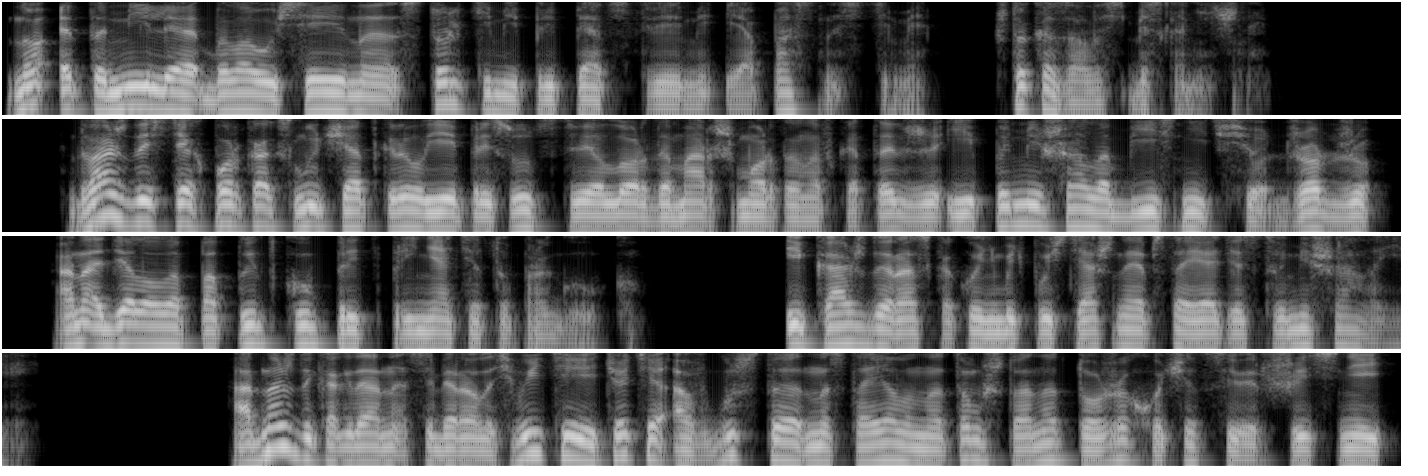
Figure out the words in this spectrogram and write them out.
но эта миля была усеяна столькими препятствиями и опасностями, что казалась бесконечной. Дважды с тех пор, как случай открыл ей присутствие лорда Маршмортона в коттедже и помешал объяснить все Джорджу, она делала попытку предпринять эту прогулку. И каждый раз какое-нибудь пустяшное обстоятельство мешало ей. Однажды, когда она собиралась выйти, тетя Августа настояла на том, что она тоже хочет совершить с ней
